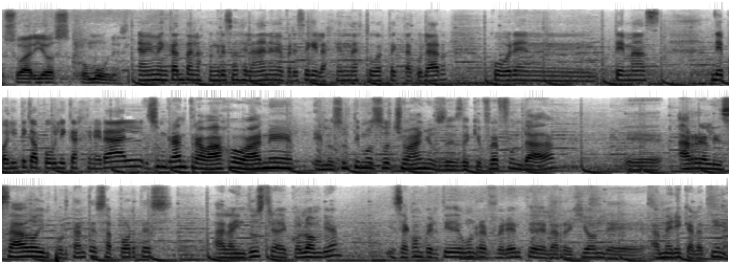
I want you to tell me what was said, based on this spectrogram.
usuarios comunes. A mí me encantan los congresos de la ANE, me parece que la agenda estuvo espectacular, cubren temas de política pública general. Es un gran trabajo, ANE, en los últimos ocho años desde que fue fundada, eh, ha realizado importantes aportes a la industria de Colombia y se ha convertido en un referente de la región de América Latina.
